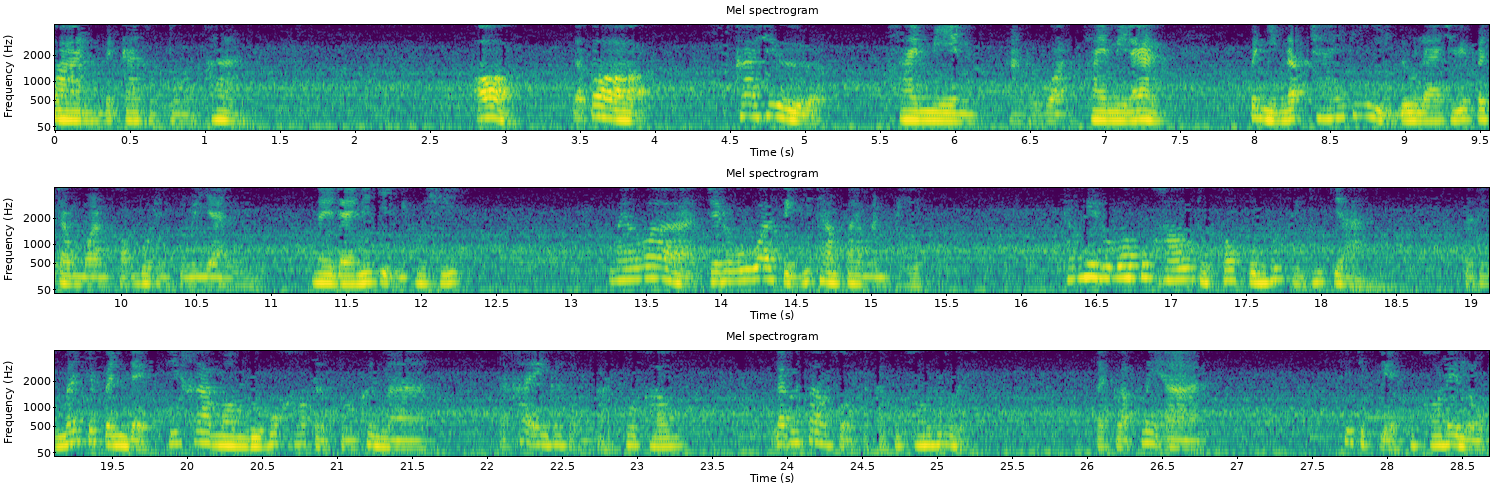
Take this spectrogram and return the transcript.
วานเป็นการส่วนตัวของข้าอ้อแล้วก็ข้าชื่อไคลมีนอ่านถูกว่าไคลมีนแล้วกัน เป็นหญิงรับใช้ที่ดูแลชีวิตประจำวันของบุตรแห่งสุริยัน ในไดนิจิมิคุชิ แม้ว่าจะรู้ว่าสิ่งที่ทำไปมันผิด ทั้งที่รู้ว่าพวกเขาถูกควบคุมทุกสิ่งทุกอย่าง แต่ถึงแม้จะเป็นเด็กที่ข้ามองดูพวกเขาเติบโตขึ้นมา แต่ข้าเองก็สงสารพวกเขา แล้วก็เศร้าโศกกับพวกเขาด้วย แต่กลับไม่อาจที่จะเกลียดพวกเขาได้ลง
